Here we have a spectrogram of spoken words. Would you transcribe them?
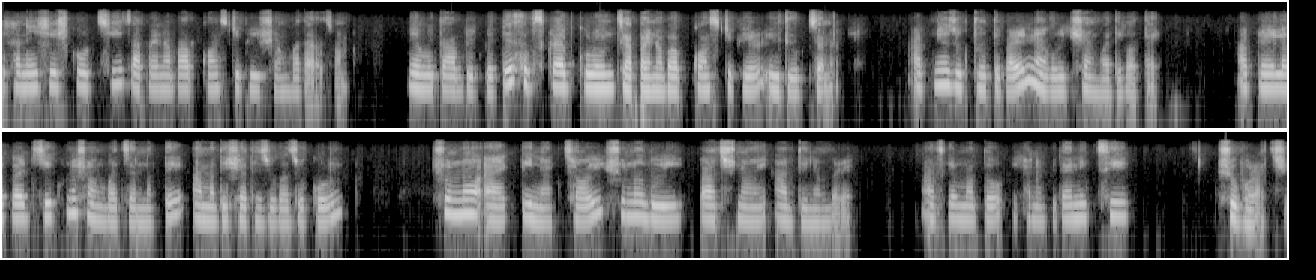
এখানেই শেষ করছি। চাঁপাইনবাবগঞ্জ টিভির সংবাদ আয়োজন। নিয়মিত আপডেট পেতে সাবস্ক্রাইব করুন চাঁপাইনবাবগঞ্জ টিভির ইউটিউব চ্যানেল। আপনিও যুক্ত হতে পারেন নাগরিক সাংবাদিকতায়। আপনার এলাকার যে কোনো সংবাদ জানাতে আমাদের সাথে যোগাযোগ করুন। শূন্য এক তিন এক ছয়, শূন্য দুই পাঁচ নয় আট দুই নম্বরে। আজকের মতো এখানে বিদায় নিচ্ছি। শুভরাত্রি।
